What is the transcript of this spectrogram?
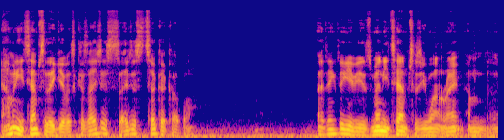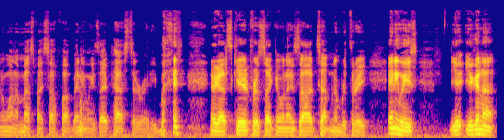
How many attempts do they give us? Because I just I just took a couple. I think they give you as many attempts as you want, right? I'm, I do not want to mess myself up. Anyways, I passed it already, but I got scared for a second when I saw attempt number three. Anyways, you're gonna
